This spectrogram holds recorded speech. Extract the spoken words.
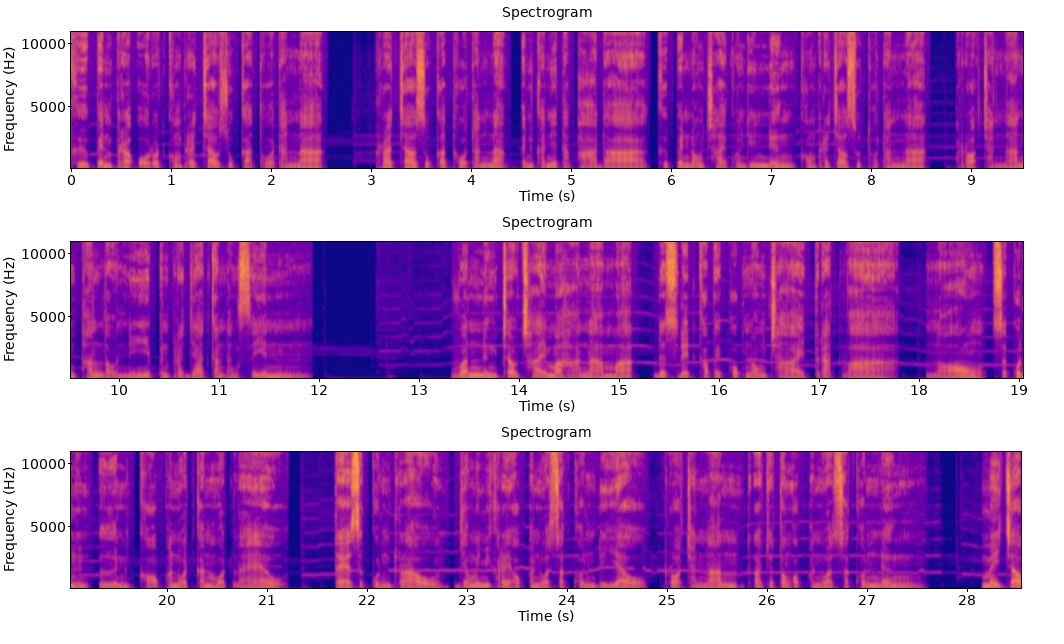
คือเป็นพระโอรสของพระเจ้าสุกโทธนะ พระเจ้าสุกโทธนะเป็นคณิษฐพาดา คือเป็นน้องชายคนที่หนึ่งของพระเจ้าสุโธธนะ เพราะฉะนั้นท่านเหล่านี้เป็นพระญาติกันทั้งสิ้น วันหนึ่งเจ้าชายมหานามะได้เสด็จเข้าไปพบน้องชายตรัสว่า น้องสกุลอื่นๆเขาออกผนวดกันหมดแล้วแต่สกุลเรายังไม่มีใครออกผนวดสักคนเดียว เพราะฉะนั้นเราจะต้องออกผนวดสักคนหนึ่ง ไม่เจ้า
